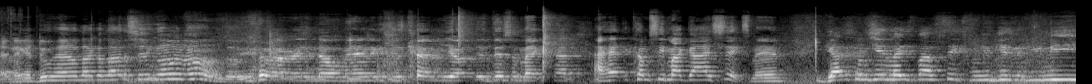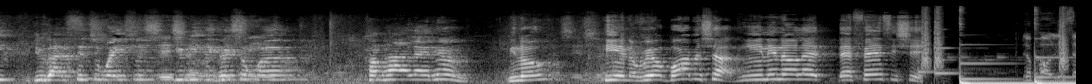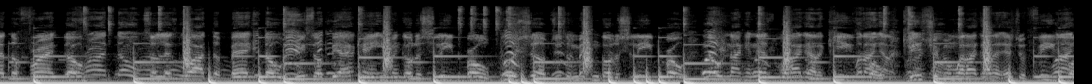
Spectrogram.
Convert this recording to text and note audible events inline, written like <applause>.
That nigga do have like a lot of shit going on, though. <laughs> You already know, man. Niggas just cut me up. This, this, and that. I had to come see my guy six, man. You gotta come get laced by six when you get what you need. You got a situation. You need to get somewhere. Come holler at him. You know, he in the real barber shop. He ain't in all that that fancy shit. The police at the front door. So let's go out the back door. Up here, I can't even go to sleep, bro. Push up just to make him go to sleep, bro. with your feet.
